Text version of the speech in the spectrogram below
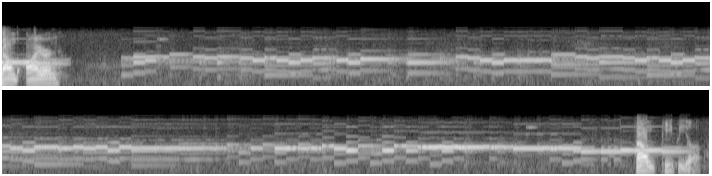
Found iron. Found PP up.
